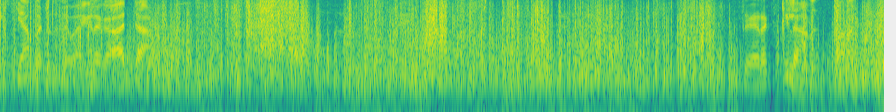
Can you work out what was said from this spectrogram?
നിൽക്കാൻ പറ്റത്തില്ല ഭയങ്കര കാറ്റാണ്. തിരക്കിലാണ്. പറഞ്ഞില്ല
